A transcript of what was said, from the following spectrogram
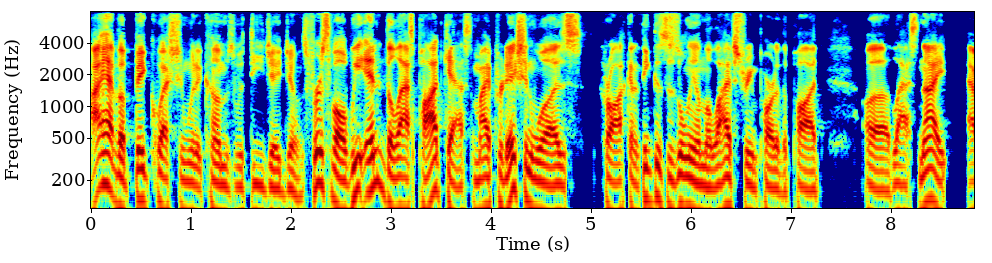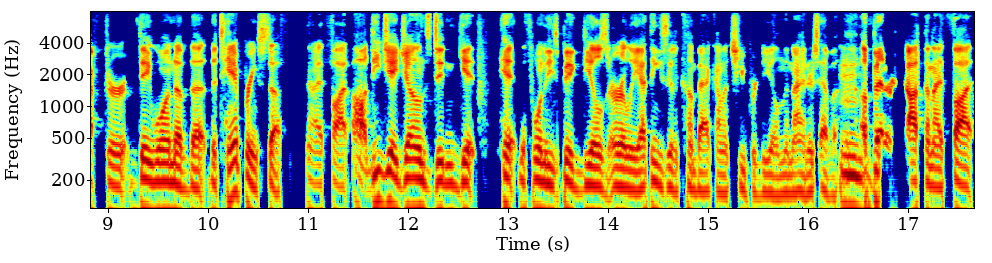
I have a big question when it comes with DJ Jones. First of all, we ended the last podcast. My prediction was Croc, and I think this is only on the live stream part of the pod uh, last night after day one of the the tampering stuff. And I thought, oh, DJ Jones didn't get hit with one of these big deals early. I think he's going to come back on a cheaper deal, and the Niners have a, mm. a better shot than I thought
